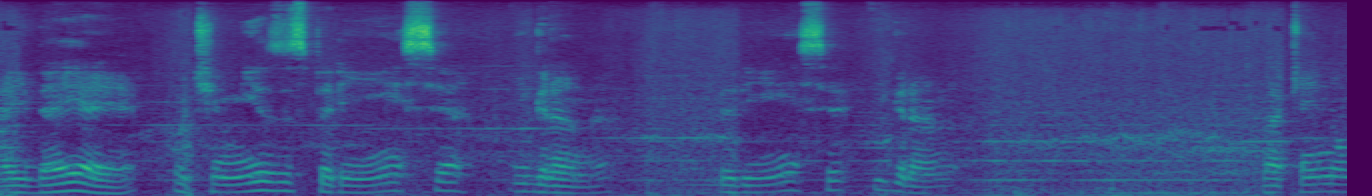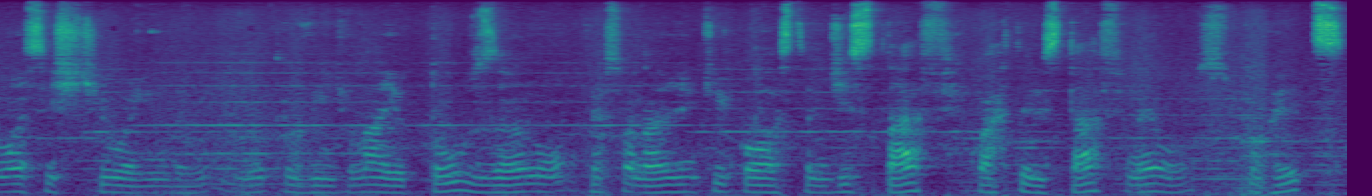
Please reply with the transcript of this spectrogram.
A ideia é otimiza experiência e grana. Experiência e grana. Pra quem não assistiu ainda no outro vídeo lá, eu tô usando um personagem que gosta de staff, quarter staff, né, os porretes,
